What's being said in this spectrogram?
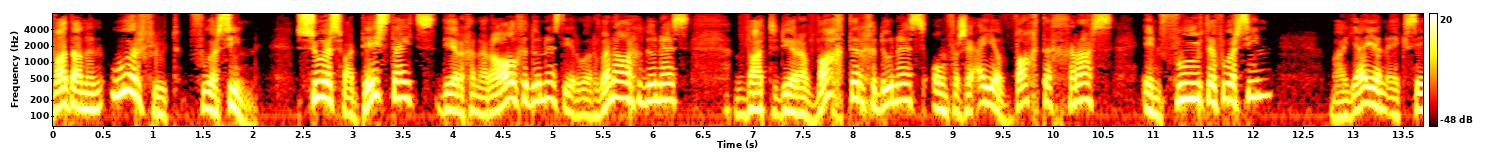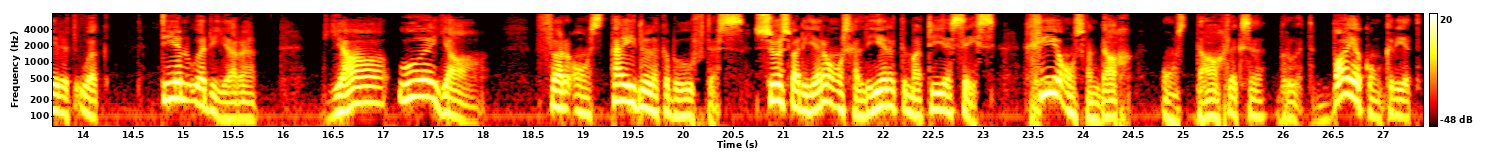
wat dan in oorvloed voorsien soos wat destyds deur 'n generaal gedoen is, deur 'n oorwinnaar gedoen is, wat deur 'n wagter gedoen is om vir sy eie wagte gras en voer te voorsien, maar jy en ek sê dit ook teenoor die Here Ja, o ja, vir ons tydelike behoeftes. Soos wat die Here ons geleer het in Matteus 6, gee ons vandag ons daaglikse brood. Baie konkreet,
